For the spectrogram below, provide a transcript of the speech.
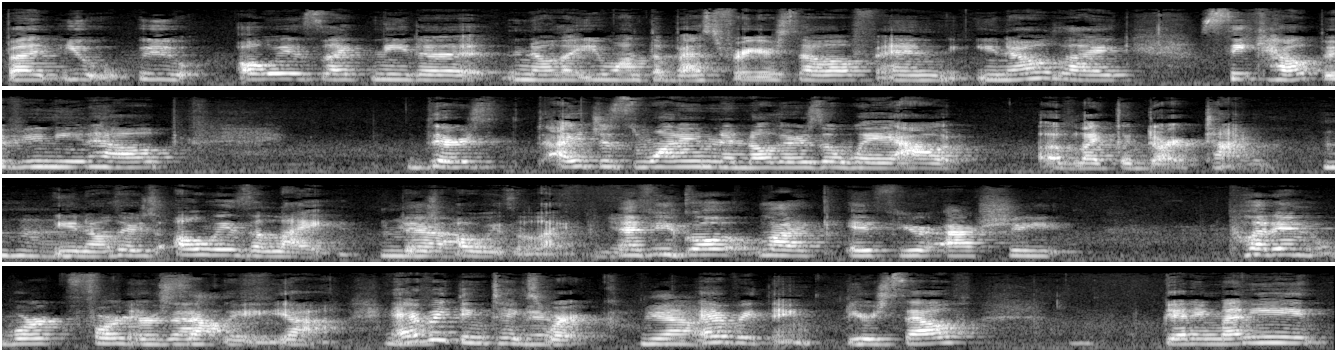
But you you always like need to know that you want the best for yourself and you know, like seek help if you need help. There's I just want him to know there's a way out of like a dark time. Mm-hmm. You know, there's always a light. There's Yeah. always a light. If you go like if you're actually put in work for Exactly. yourself. Yeah. Everything takes Yeah. work. Yeah. Everything. Yourself, getting money,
